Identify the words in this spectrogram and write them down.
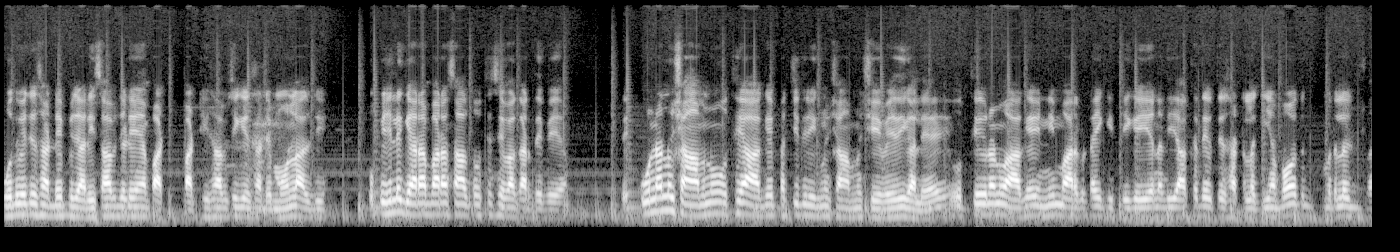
ਉਹਦੇ ਵਿੱਚ ਸਾਡੇ ਪੁਜਾਰੀ ਸਾਹਿਬ ਜਿਹੜੇ ਆ ਪਾਠੀ ਸਾਹਿਬ ਸੀਗੇ, ਸਾਡੇ ਮੋਹਨ ਲਾਲ ਜੀ, ਉਹ ਪਿਛਲੇ 11 12 ਸਾਲ ਤੋਂ ਉੱਥੇ ਸੇਵਾ ਕਰਦੇ ਪਏ ਆ। ਤੇ ਉਹਨਾਂ ਨੂੰ ਸ਼ਾਮ ਨੂੰ ਉੱਥੇ ਆ ਕੇ 25 ਤਰੀਕ ਨੂੰ ਸ਼ਾਮ ਨੂੰ 6 ਵਜੇ ਦੀ ਗੱਲ ਹੈ ਉੱਥੇ ਉਹਨਾਂ ਨੂੰ ਆ ਕੇ ਇੰਨੀ ਮਾਰ ਕੁਟਾਈ ਕੀਤੀ ਗਈ, ਇਹਨਾਂ ਦੀ ਅੱਖ ਦੇ ਉੱਤੇ ਸੱਟ ਲੱਗੀਆਂ। ਬਹੁਤ ਮਤਲਬ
